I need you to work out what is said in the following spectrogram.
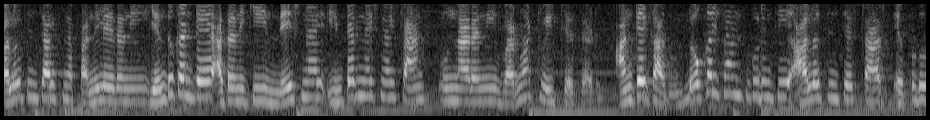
ఆలోచించాల్సిన పని లేదని ఎందుకంటే అతనికి నేషనల్ ఇంటర్నేషనల్ ఫ్యాన్స్ ఉన్నారని వర్మ ట్వీట్ చేశాడు. అంతేకాదు లోకల్ ఫ్యాన్స్ గురించి ఆలోచించే స్టార్స్ ఎప్పుడూ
